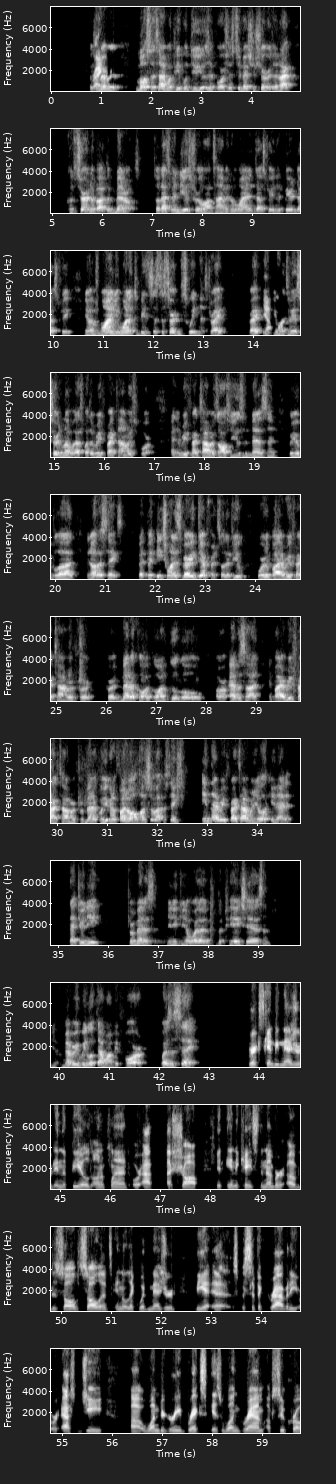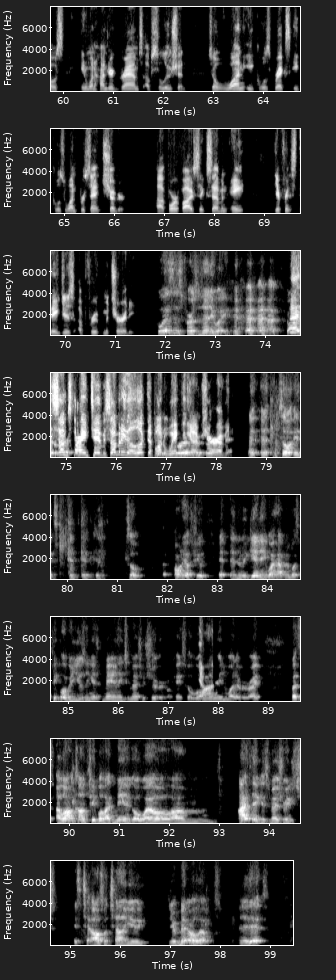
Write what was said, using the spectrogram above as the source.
Because Right. remember, most of the time, what people do use it for is just to measure sugar. They're not concerned about the minerals. So that's been used for a long time in the wine industry and the beer industry. You know, wine you want it to be it's just a certain sweetness, right? Right? Yeah. You, want it to be a certain level. That's what the refractometer is for. And the refractometer is also used in medicine for your blood and other things. But but each one is very different. So if you were to buy a refractometer for for medical and go on Google or Amazon and buy a refractometer for medical, you're going to find a whole bunch of other things in that refractometer when you're looking at it that you need for medicine. You need, you know, whether the pH is, and you, remember we looked at one before. What does it say? Brix can be measured in the field, on a plant, or at a shop. It indicates the number of dissolved solids in a liquid measured via a specific gravity or SG. Uh, one degree Brix is one gram of sucrose in 100 grams of solution. So one equals Brix equals 1% sugar. Uh, four, five, six, seven, eight different stages of fruit maturity. Who is this person anyway? Uh, some scientific, somebody that looked up on Wiki, I'm sure of it. And, and so it's it, it, it so only a few it, in the beginning what happened was people have been using it mainly to measure sugar okay so wine whatever right but along comes people like me and go well um, i think it's measuring it's t- also telling you your mineral levels and it is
